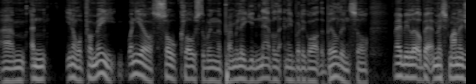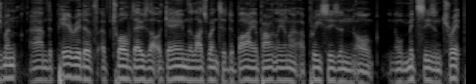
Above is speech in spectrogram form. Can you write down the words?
Um, and you know, for me, when you're so close to winning the Premier League, you never let anybody go out the building. So maybe a little bit of mismanagement. Um, the period of, of 12 days without a game, the lads went to Dubai apparently on a, a pre-season or you know mid-season trip.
